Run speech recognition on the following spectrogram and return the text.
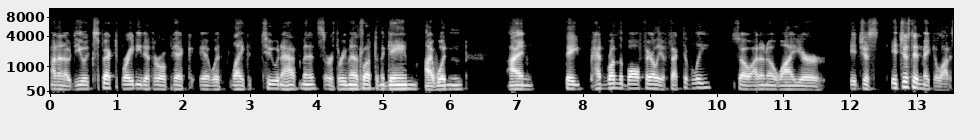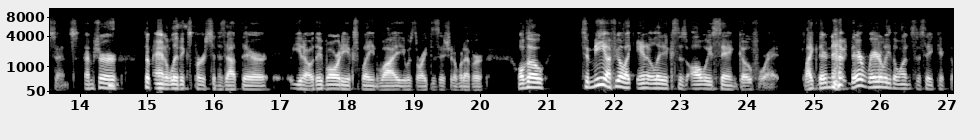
I don't know. Do you expect Brady to throw a pick eh, with like two and a half minutes or three minutes left in the game? I wouldn't. And they had run the ball fairly effectively, so I don't know why you're. It just it just didn't make a lot of sense. I'm sure some analytics person is out there. You know, they've already explained why it was the right decision or whatever. Although, to me, I feel like analytics is always saying go for it. Like they're no, they're rarely the ones to say kick the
